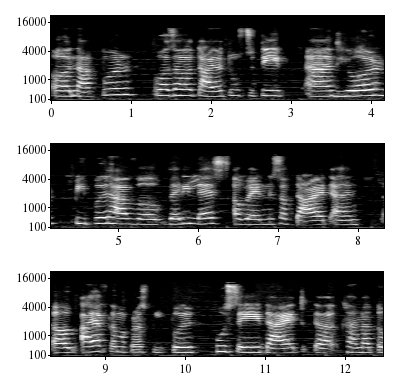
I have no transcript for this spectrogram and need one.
uh, nagpur was a tier 2 city and here people have uh, very less awareness of diet and uh, i have come across people who say diet khana to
